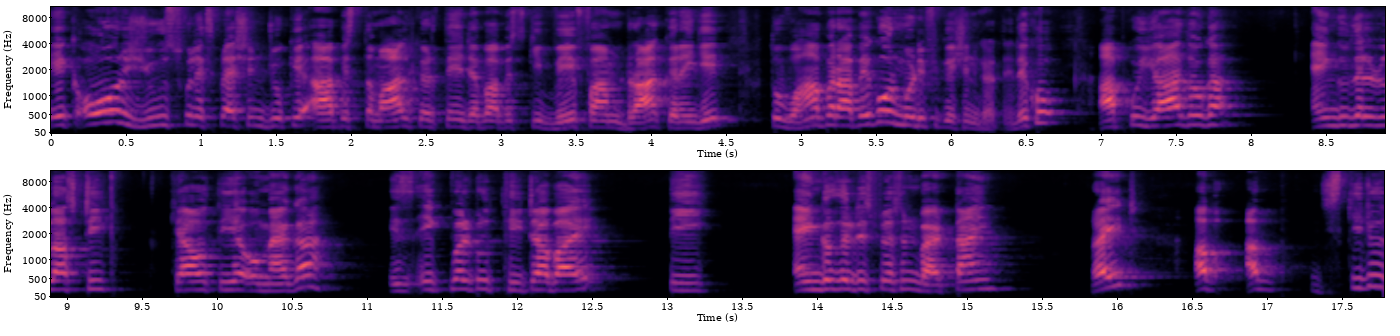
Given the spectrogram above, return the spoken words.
एक और यूजफुल एक्सप्रेशन जो कि आप इस्तेमाल करते हैं जब आप इसकी वेव फॉर्म ड्रा करेंगे तो वहाँ पर आप एक और मॉडिफिकेशन करते हैं। देखो, आपको याद होगा एंगुलर वेलोसिटी क्या होती है? Omega is equal to theta by T angular displacement by time right अब अब इसकी जो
